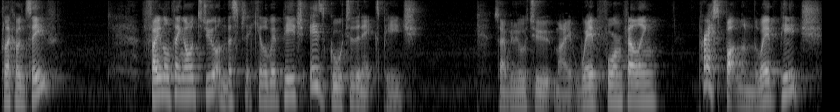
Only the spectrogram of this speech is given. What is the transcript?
Click on save. Final thing I want to do on this particular web page is go to the next page. So I'm going to go to my web form filling, press button on the web page,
